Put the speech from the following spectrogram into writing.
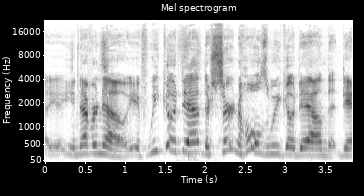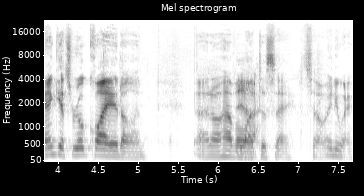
Uh, you, you never know. If we go down, there's certain holes we go down that Dan gets real quiet on. I don't have a Yeah. lot to say. So anyway,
